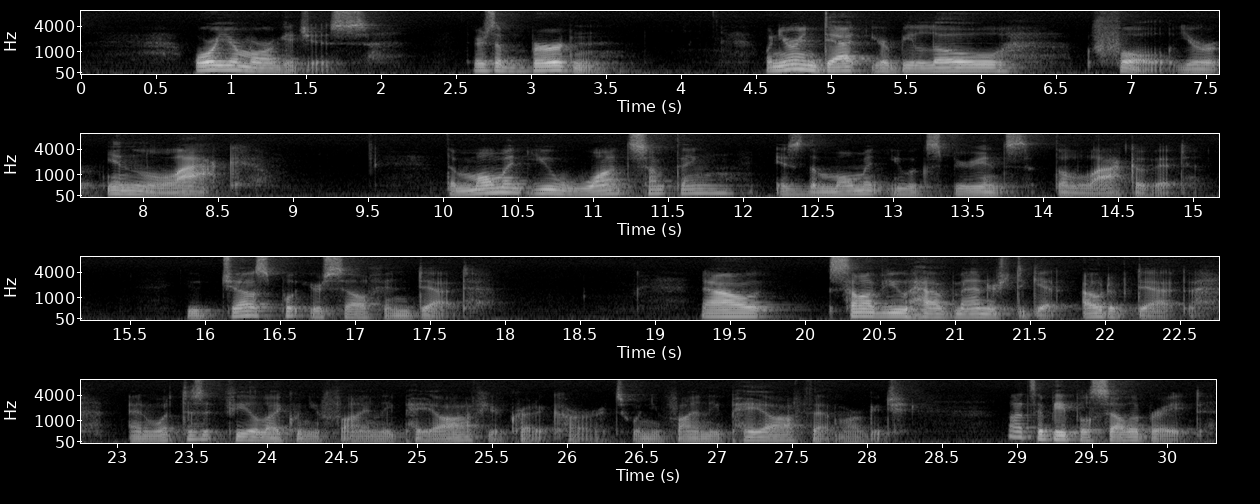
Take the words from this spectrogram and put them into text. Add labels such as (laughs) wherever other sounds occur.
or your mortgages. There's a burden. When you're in debt, you're below full, you're in lack. The moment you want something is the moment you experience the lack of it. You just put yourself in debt. Now, some of you have managed to get out of debt and what does it feel like when you finally pay off your credit cards, when you finally pay off that mortgage? Lots of people celebrate.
